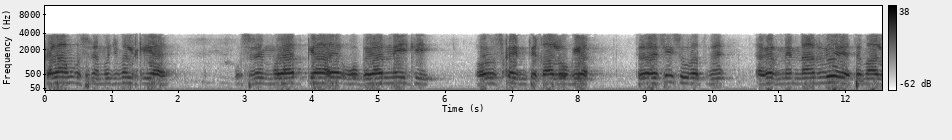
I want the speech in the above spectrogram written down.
کلام اس نے مجمل کیا ہے۔ اس نے مراد کیا ہے؟ وہ بیان نہیں کی اور اس کا انتقال ہو گیا۔ تو ایسی صورت میں اگر ننانوے احتمال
